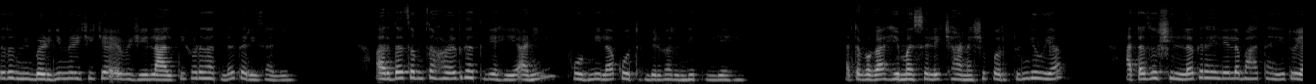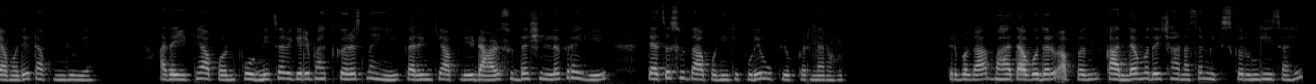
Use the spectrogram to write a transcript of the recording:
तर तुम्ही बेडगी मिरचीच्या ऐवजी लाल तिखट घातलं तरी चालेल. अर्धा चमचा हळद घातली आहे आणि फोडणीला कोथिंबीर घालून घेतलेली आहे. आता बघा हे मसाले छान असे परतून घेऊया. आता जो शिल्लक राहिलेला भात आहे तो यामध्ये टाकून घेऊया. आता इथे आपण फोडणीचा वगैरे भात करत नाही कारण की आपली डाळसुद्धा शिल्लक राहिली आहे त्याचासुद्धा आपण इथे पुढे उपयोग करणार आहोत. तर बघा भात अगोदर आपण कांद्यामध्ये छान असा मिक्स करून घ्यायचा आहे.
